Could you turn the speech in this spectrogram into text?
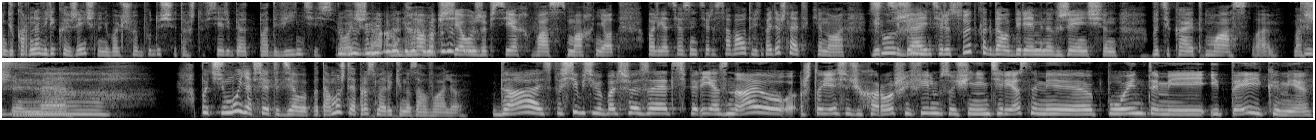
Дюкарна великая женщина, небольшое будущее, так что все, ребят, подвиньтесь срочно. Она вообще уже всех вас смахнет. Валя, я тебя заинтересовала, ты ведь пойдешь на это кино? Ведь Слушай, тебя интересует, когда у беременных женщин вытекает масло машинное? Почему я все это делаю? Потому что я просто смотрю кино за Валю. Да, и спасибо тебе большое за это. Теперь я знаю, что есть очень хороший фильм с очень интересными поинтами и тейками.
